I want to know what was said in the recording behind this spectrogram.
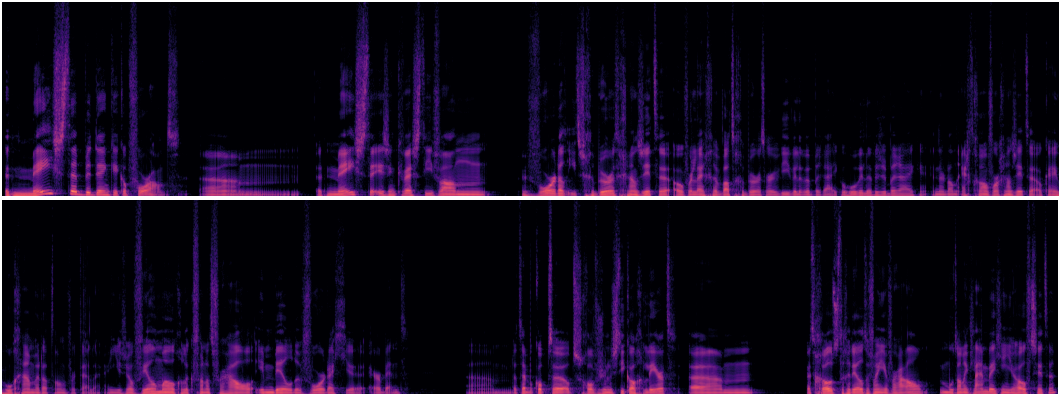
Het meeste bedenk ik op voorhand. Um, het meeste is een kwestie van voordat iets gebeurt gaan zitten, overleggen wat gebeurt er, wie willen we bereiken, hoe willen we ze bereiken. En er dan echt gewoon voor gaan zitten, oké, hoe gaan we dat dan vertellen? En je zoveel mogelijk van het verhaal inbeelden voordat je er bent. Um, dat heb ik op de, op de school voor journalistiek al geleerd. Um, het grootste gedeelte van je verhaal moet dan een klein beetje in je hoofd zitten,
